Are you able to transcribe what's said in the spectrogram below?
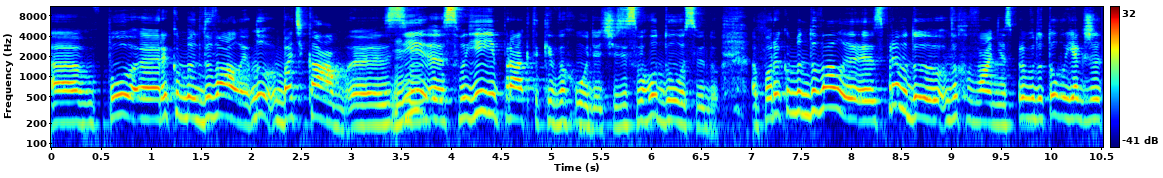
е, порекомендували ну, батькам е, зі е, своєї практики виходячи, зі свого досвіду, е, порекомендували е, з приводу виховання, з приводу того, як же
